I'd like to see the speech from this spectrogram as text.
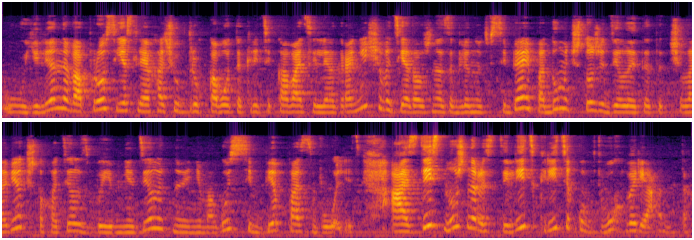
у Елены вопрос, если я хочу вдруг кого-то критиковать или ограничивать, я должна заглянуть в себя и подумать, что же делает этот человек, что хотелось бы и мне делать, но я не могу себе позволить. А здесь нужно разделить критику в двух вариантах.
